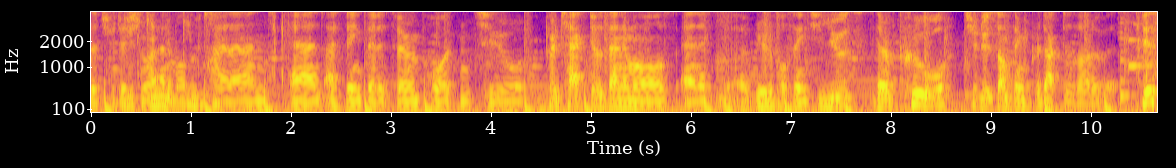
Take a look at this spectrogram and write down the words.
the traditional Give me, animals give of me. Thailand and I think that it's very important to protect those animals and it's a beautiful thing to use their poo to do something productive out of it. This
